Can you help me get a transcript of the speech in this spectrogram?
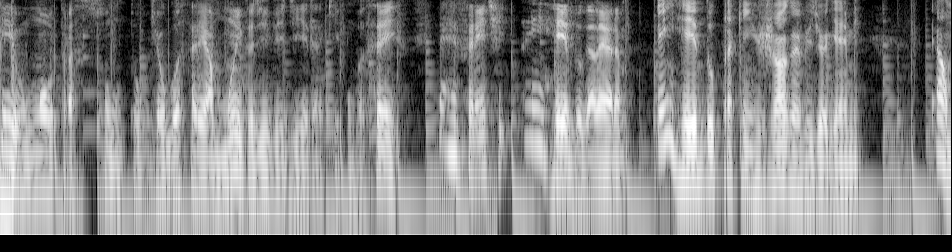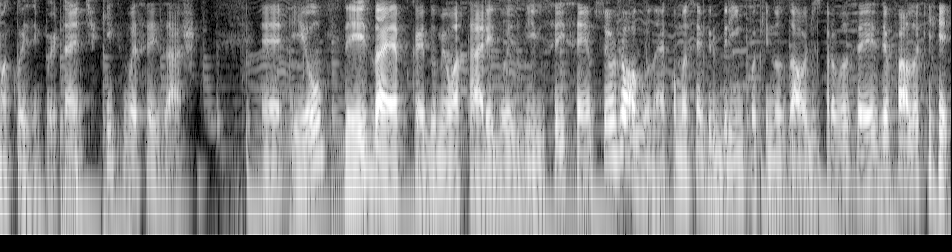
E um outro assunto que eu gostaria muito de dividir aqui com vocês é referente a enredo, galera. Enredo para quem joga videogame é uma coisa importante? O que, que vocês acham? É, eu, desde a época do meu Atari 2600, eu jogo, né? Como eu sempre brinco aqui nos áudios para vocês, eu falo que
